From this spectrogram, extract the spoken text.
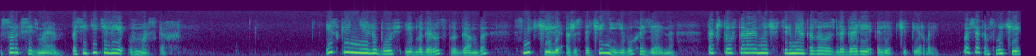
47. Посетители в масках. Искренняя любовь и благородство Гамба смягчили ожесточение его хозяина, так что вторая ночь в тюрьме оказалась для Гарри легче первой. Во всяком случае,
